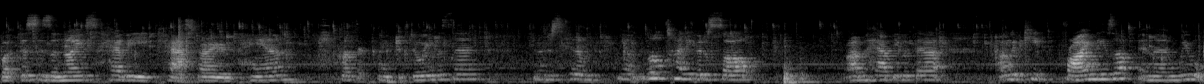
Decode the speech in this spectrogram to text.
But this is a nice heavy cast iron pan. Perfect thing for doing this in. And I just hit them, you know, a little tiny bit of salt. I'm happy with that. I'm gonna keep frying these up and then we will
